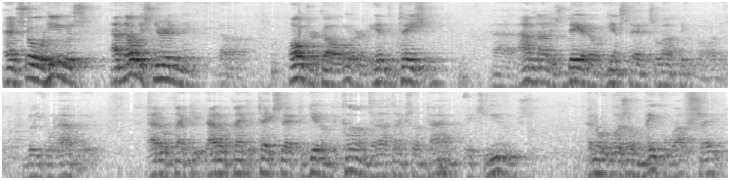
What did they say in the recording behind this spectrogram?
And so he was, I noticed during the uh, altar call or invitation, uh, I'm not as dead against that as a lot of people are that believe what I believe. I don't think it, I don't think it takes that to get them to come, but I think sometimes it's used. I know it was on me before I was saved.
